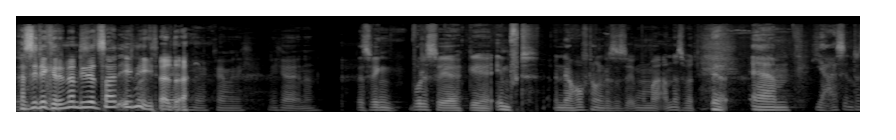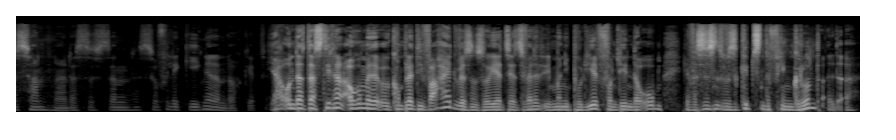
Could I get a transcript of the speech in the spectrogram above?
Kannst du dich erinnern an diese Zeit? Ich nicht, Alter. Nee, kann mich nicht, nicht erinnern. Deswegen wurdest du ja geimpft in der Hoffnung, dass es irgendwann mal anders wird. Ja. Ähm, ja ist interessant, ne, dass es dann so viele Gegner dann doch gibt. Ja, und dass, dass die dann auch immer komplett die Wahrheit wissen. So, jetzt, jetzt werdet ihr manipuliert von denen da oben. Ja, was ist denn, was gibt's denn da für einen Grund, Alter?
